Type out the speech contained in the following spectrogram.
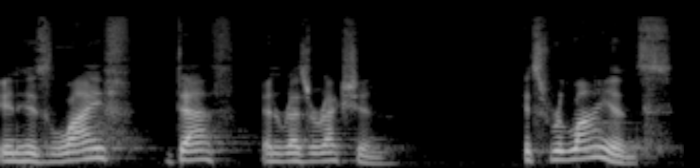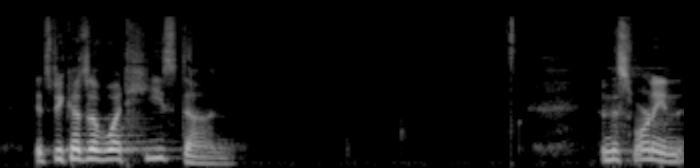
in his life, death, and resurrection. It's reliance. It's because of what he's done. And this morning,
